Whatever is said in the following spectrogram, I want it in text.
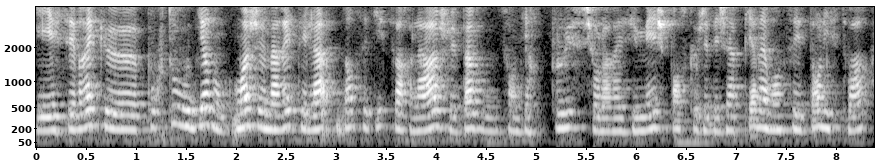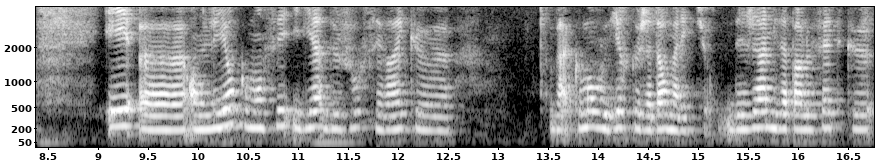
Et c'est vrai que pour tout vous dire, donc moi je vais m'arrêter là dans cette histoire-là. Je ne vais pas vous en dire plus sur le résumé. Je pense que j'ai déjà bien avancé dans l'histoire. Et euh, en l'ayant commencé il y a deux jours, c'est vrai que, bah, comment vous dire que j'adore ma lecture? Déjà, mis à part le fait que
